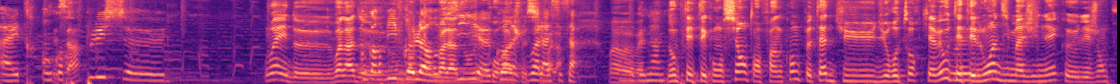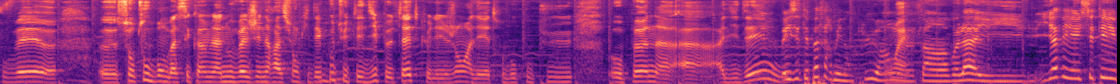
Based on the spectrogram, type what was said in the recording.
à être encore plus, Ouais, de voilà, de encore vivre encore- leur voilà, vie correct. Voilà, c'est ça. Ouais, ouais, ouais. Donc tu étais consciente en fin de compte peut-être du, du retour qu'il y avait ou tu étais loin d'imaginer que les gens pouvaient, euh, euh, surtout bon bah c'est quand même la nouvelle génération qui t'écoute, Mhm. tu t'es dit peut-être que les gens allaient être beaucoup plus open à, à- à l'idée ou Mais ils étaient pas fermés non plus. Hein. Ouais. Enfin voilà, il y avait, c'était.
